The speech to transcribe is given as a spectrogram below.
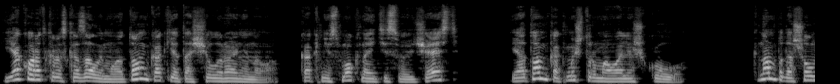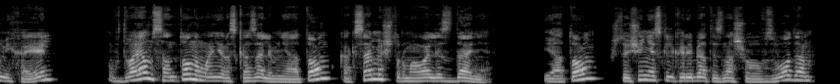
Я коротко рассказал ему о том, как я тащил раненого, как не смог найти свою часть, и о том, как мы штурмовали школу. К нам подошел Михаэль, Вдвоем с Антоном они рассказали мне о том, как сами штурмовали здание, и о том, что еще несколько ребят из нашего взвода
